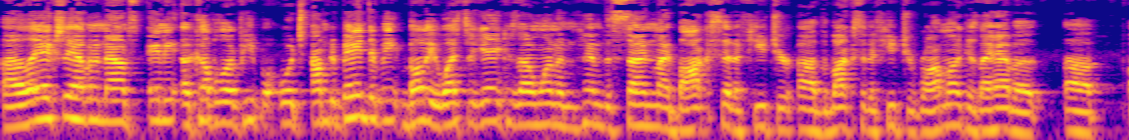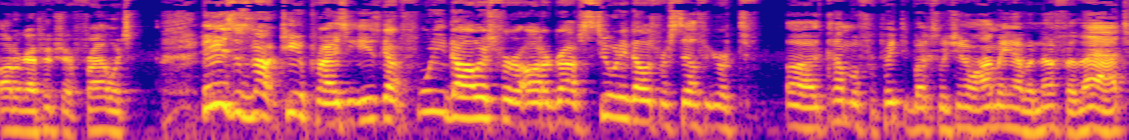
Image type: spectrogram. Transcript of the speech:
Uh, they actually haven't announced any a couple of people, which I'm debating to meet Billy West again because I wanted him to sign my box set of future, uh, the box set of Futurama because I have a uh, autograph picture of Fry, which his is not too pricey. He's got forty dollars for autographs, twenty dollars for selfie, or uh, combo for fifty bucks, which you know I may have enough for that.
